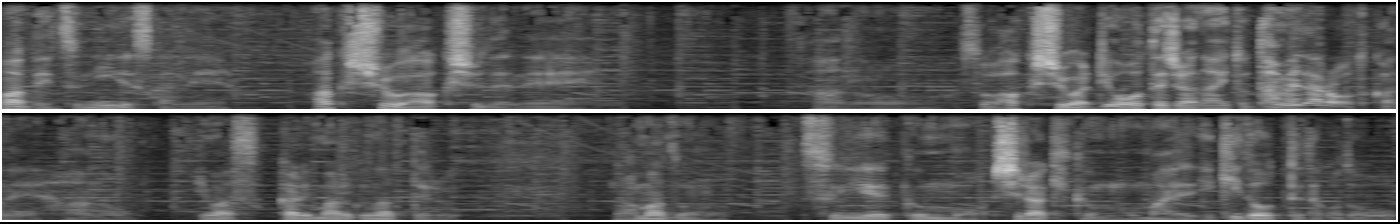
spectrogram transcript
まあ別にいいですかね。握手は握手でねあのそう握手は両手じゃないとダメだろうとかねあの今すっかり丸くなってるアマゾン杉江君も白木君も前憤ってたことを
